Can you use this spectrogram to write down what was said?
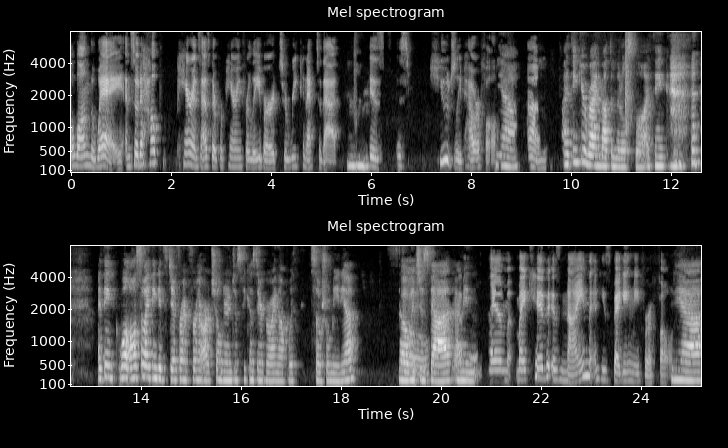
along the way. And so to help parents as they're preparing for labor to reconnect to that mm-hmm. is is hugely powerful. Yeah. Um, I think you're right about the middle school. I think I think well also I think it's different for our children just because they're growing up with social media. So oh, which is oh, bad. I mean I am my kid is 9 and he's begging me for a phone. Yeah.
